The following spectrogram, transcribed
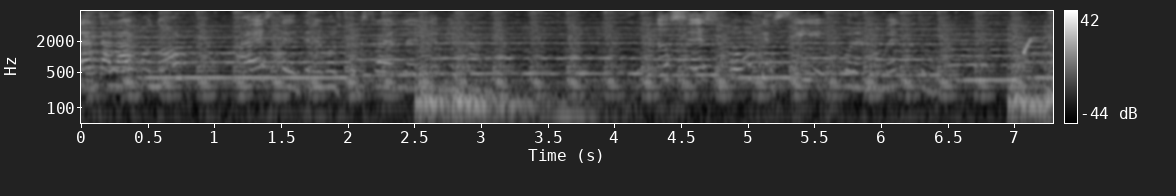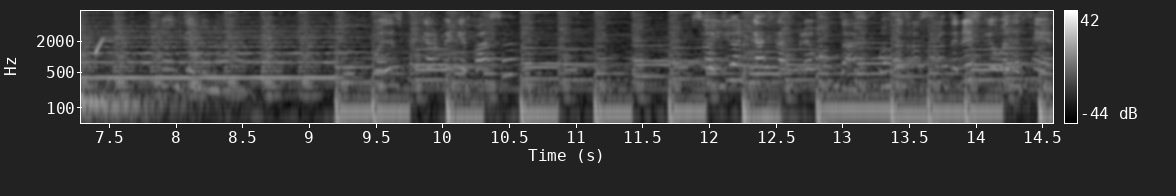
¿Juráis fidelidad al almo honor? A este tenemos que extraerle el metal. No sé, supongo que sí, por el momento. No entiendo nada. ¿Puede explicarme qué pasa? Soy yo el que hace las preguntas. Vosotros solo tenéis que obedecer.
